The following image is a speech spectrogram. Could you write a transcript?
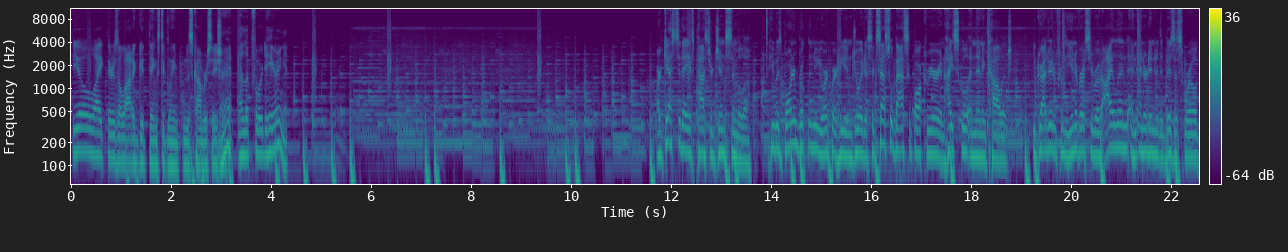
feel like there's a lot of good things to glean from this conversation. right, I look forward to hearing it. Our guest today is Pastor Jim Cymbala. He was born in Brooklyn, New York, where he enjoyed a successful basketball career in high school and then in college. He graduated from the University of Rhode Island and entered into the business world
